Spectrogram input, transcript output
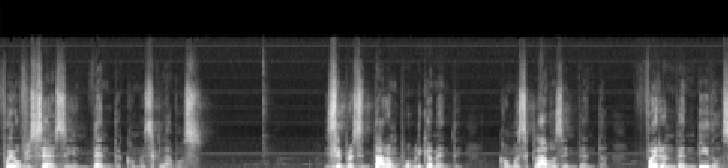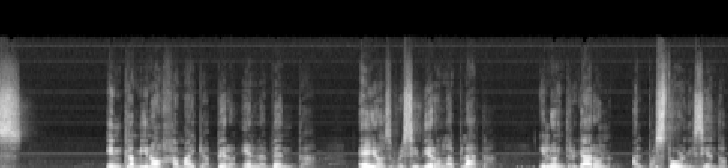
fue ofrecerse en venta como esclavos. y se presentaron públicamente como esclavos en venta. Fueron vendidos en camino a Jamaica, pero en la venta ellos recibieron la plata y lo entregaron al pastor diciendo,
